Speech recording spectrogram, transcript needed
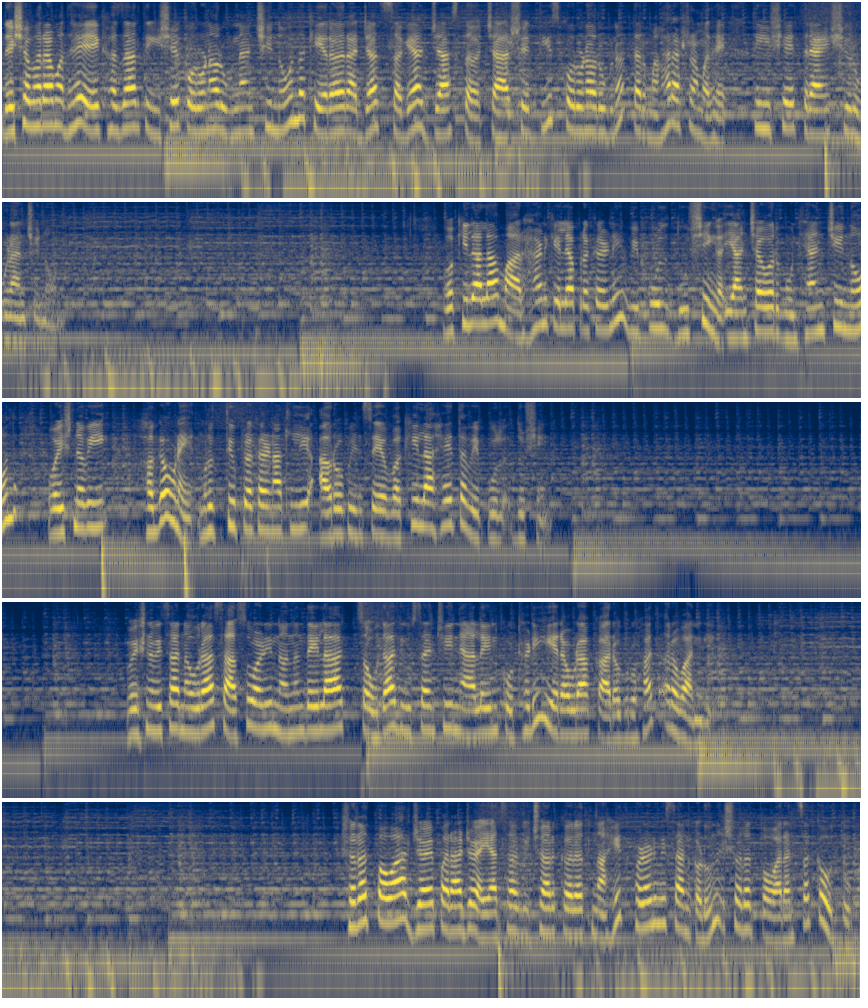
देशभरामध्ये एक हजार तीनशे कोरोना रुग्णांची नोंद केरळ राज्यात सगळ्यात जास्त चारशे तीस कोरोना रुग्ण तर महाराष्ट्रामध्ये तीनशे त्र्याऐंशी रुग्णांची नोंद. वकिलाला मारहाण केल्याप्रकरणी विपुल दुशिंग यांच्यावर गुन्ह्यांची नोंद. वैष्णवी हगवणे मृत्यू प्रकरणातली आरोपींचे वकील आहेत विपुल दुशिंग वैष्णवीचा नवरा सासू आणि ननंदेला चौदा दिवसांची न्यायालयीन कोठडी येरवडा कारागृहात रवानगी. शरद पवार जय पराजय याचा विचार करत नाहीत फडणवीसांकडून शरद पवारांचं कौतुक.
